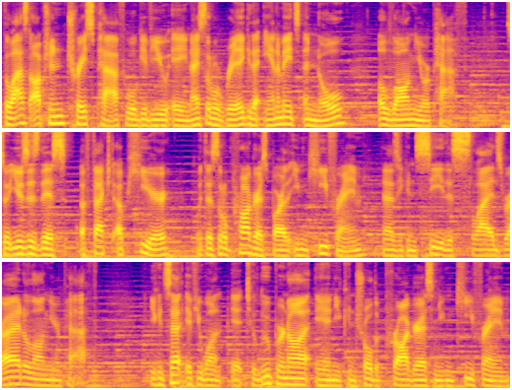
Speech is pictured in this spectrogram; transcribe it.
The last option, trace path, will give you a nice little rig that animates a null along your path. So it uses this effect up here with this little progress bar that you can keyframe. And as you can see, this slides right along your path. You can set if you want it to loop or not, and you control the progress and you can keyframe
